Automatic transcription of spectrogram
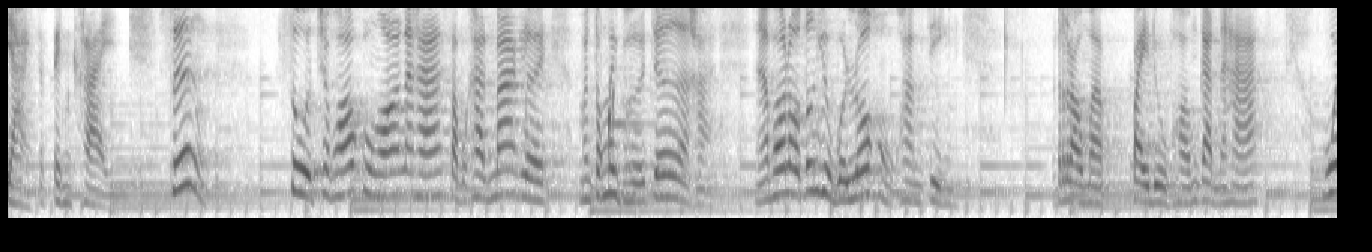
อยากจะเป็นใคร ซึ่งสูตรเฉพาะครูเงาะนะคะสำคัญมากเลย มันต้องไม่เพ้อเจ้อค่ะนะเพราะเราต้องอยู่บนโลกของความจริง เรามาไปดูพร้อมกันนะคะ เว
